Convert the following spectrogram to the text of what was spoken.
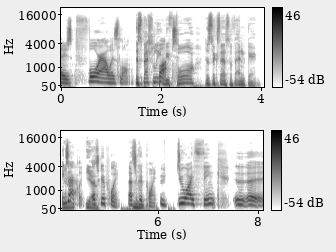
that is four hours long. Especially But- before the success of Endgame. Exactly. Yeah. That's a good point. That's a Mhm. good point. Do I think? Uh, uh,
